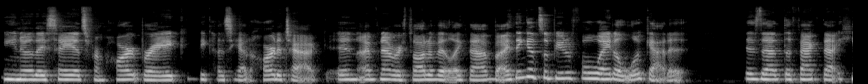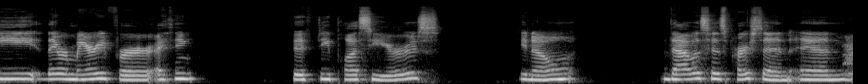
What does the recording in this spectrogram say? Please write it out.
you know they say it's from heartbreak because he had a heart attack and I've never thought of it like that, but I think it's a beautiful way to look at it is that the fact that he they were married for I think 50 plus years, you know, that was his person and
